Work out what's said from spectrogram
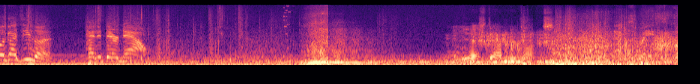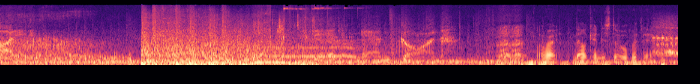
магазина! Headed there now. Yes, there are mutons. X-ray spotted. Dead and gone. Alright, now canister over there.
